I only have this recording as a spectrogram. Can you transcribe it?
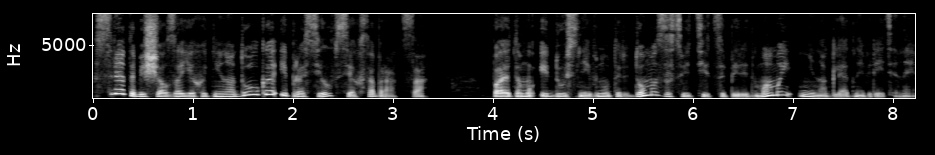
Свят обещал заехать ненадолго и просил всех собраться. Поэтому иду с ней внутрь дома засветиться перед мамой ненаглядной вредины.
